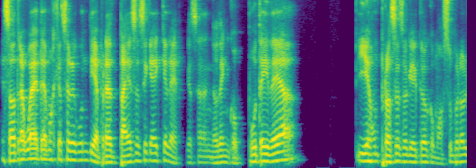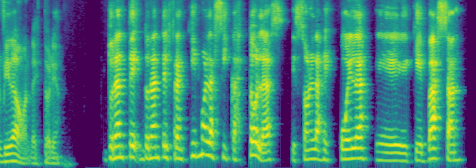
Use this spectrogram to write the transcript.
Esa otra wea que tenemos que hacer algún día, pero para eso sí que hay que leer, que no tengo puta idea y es un proceso que quedó como súper olvidado en la historia. Durante, durante el franquismo, las icastolas, que son las escuelas eh, que basan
